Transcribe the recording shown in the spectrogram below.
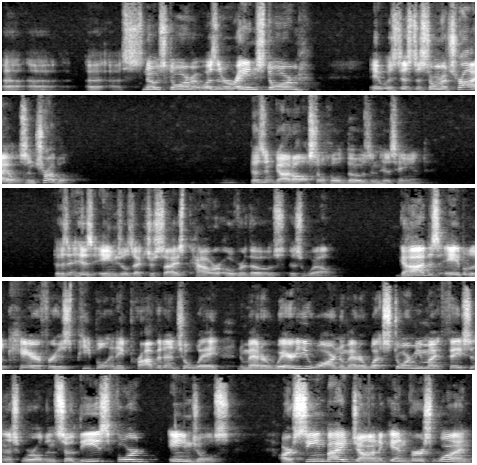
a, a, a, a, snowstorm, it wasn't a rainstorm, it was just a storm of trials and trouble. Doesn't God also hold those in his hand? Doesn't his angels exercise power over those as well? God is able to care for his people in a providential way, no matter where you are, no matter what storm you might face in this world. And so these four angels are seen by John, again, verse 1,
